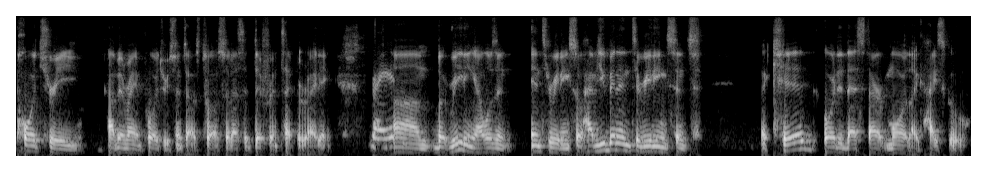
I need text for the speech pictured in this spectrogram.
poetry. I've been writing poetry since I was 12, so that's a different type of writing. Right. Um, but reading, I wasn't into reading. So have you been into reading since a kid, or did that start more like high school?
